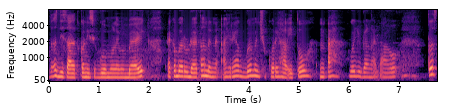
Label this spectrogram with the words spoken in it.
Terus di saat kondisi gue mulai membaik mereka baru datang dan akhirnya gue mensyukuri hal itu. Entah gue juga nggak tahu. Terus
